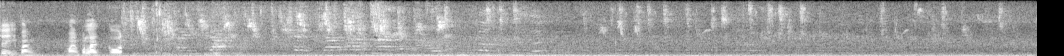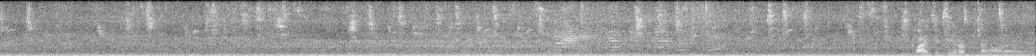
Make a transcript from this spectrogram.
ចុះបាំងបាំងបន្លាច់កត់ 哇，这里热闹嘞！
